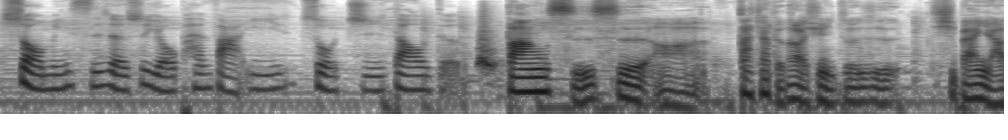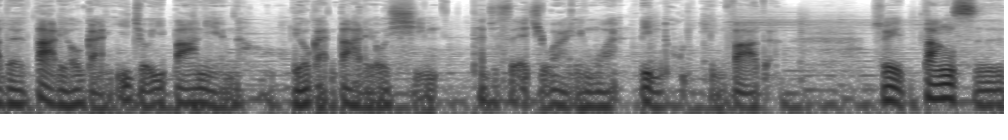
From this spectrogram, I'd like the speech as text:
首名死者是由潘法医所执刀的。当时是啊，大家得到的讯息就是西班牙的大流感，一九一八年呢，流感大流行。它就是 H1N1 病毒引发的。所以当时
